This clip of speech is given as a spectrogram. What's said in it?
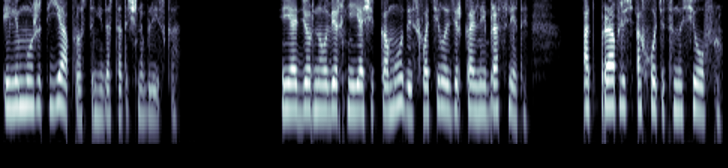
Или, может, я просто недостаточно близко. Я дернула верхний ящик комода и схватила зеркальные браслеты. Отправлюсь охотиться на Сиофру.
